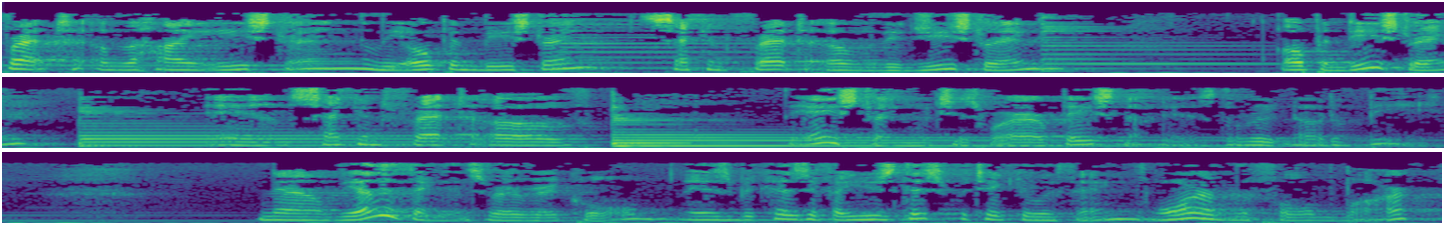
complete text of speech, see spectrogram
fret of the high E string, the open B string, second fret of the G string, open D string, and second fret of the A string, which is where our bass note is, the root note of B. Now, the other thing that's very, very cool is because if I use this particular thing, or the full bar,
